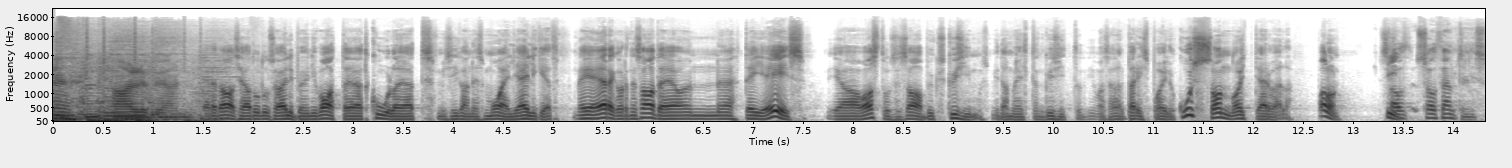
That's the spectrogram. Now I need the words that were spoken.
Albion. tere taas, head Uduse Albioni vaatajad, kuulajad, mis iganes moel jälgijad. meie järjekordne saade on teie ees ja vastuse saab üks küsimus, mida meilt on küsitud viimasel ajal päris palju. kus on Ott Järvela? palun. South, Southamptonis.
